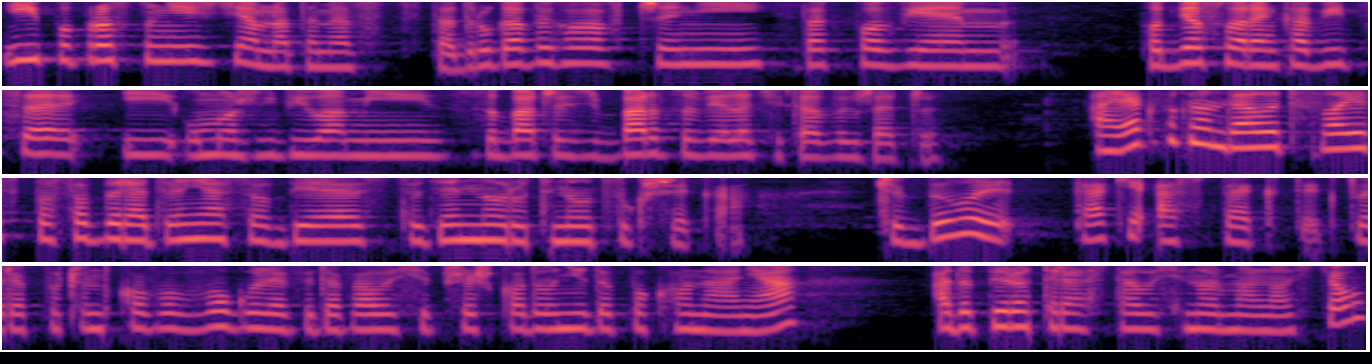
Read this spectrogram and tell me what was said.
i po prostu nie jeździłam. Natomiast ta druga wychowawczyni, tak powiem, podniosła rękawice i umożliwiła mi zobaczyć bardzo wiele ciekawych rzeczy. A jak wyglądały Twoje sposoby radzenia sobie z codzienną rutyną cukrzyka? Czy były takie aspekty, które początkowo w ogóle wydawały się przeszkodą nie do pokonania, a dopiero teraz stały się normalnością?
